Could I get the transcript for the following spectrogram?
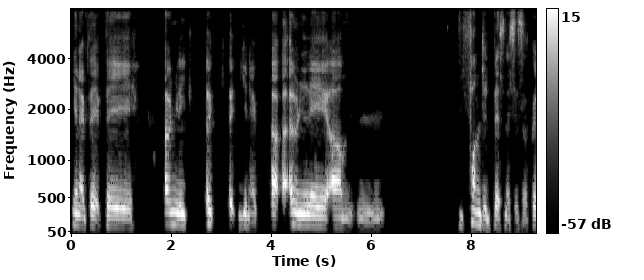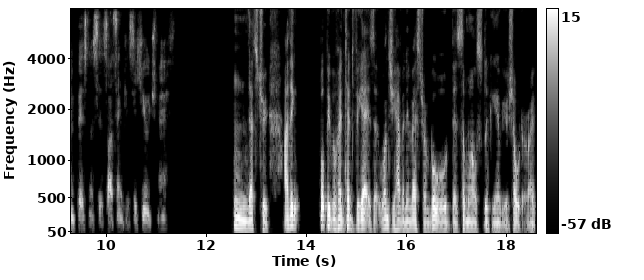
you know, the, the only, uh, uh you know, uh, uh, only, um, funded businesses are good businesses, I think is a huge myth. Mm, that's true. I think what people tend to forget is that once you have an investor on board, there's someone else looking over your shoulder, right?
